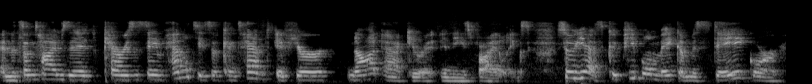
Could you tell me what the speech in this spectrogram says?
And sometimes it carries the same penalties of contempt if you're not accurate in these filings. So yes, could people make a mistake or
